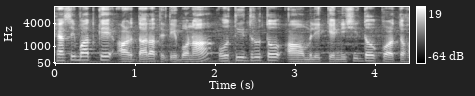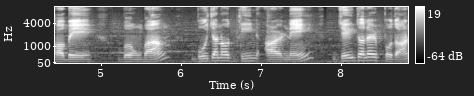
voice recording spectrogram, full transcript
ফ্যাসিবাদকে আর দাঁড়াতে দেব না, অতি দ্রুত আওয়ামী লীগকে নিষিদ্ধ করতে হবে। বং ভাং বোঝানোর দিন আর নেই, যেই দলের প্রধান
